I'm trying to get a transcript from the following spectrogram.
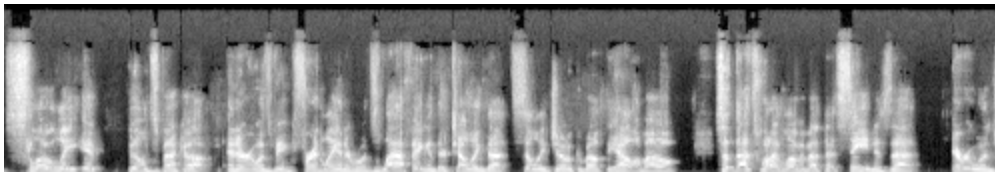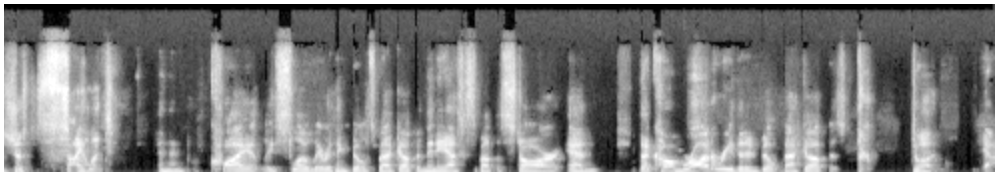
slowly it builds back up and everyone's being friendly and everyone's laughing and they're telling that silly joke about the alamo so that's what i love about that scene is that everyone's just silent and then quietly slowly everything builds back up and then he asks about the star and the camaraderie that had built back up is done. Yeah.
